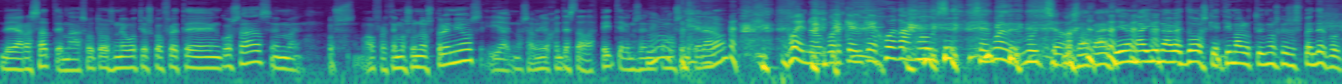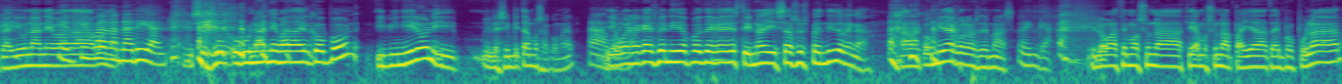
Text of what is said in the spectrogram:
de Arrasate, más otros negocios que ofrecen cosas, em, pues ofrecemos unos premios y nos ha venido gente hasta Azpeitia, que no sé ni cómo se enteraron. Bueno, porque el que juega mus se mueve mucho. Nos aparecieron ahí una vez dos que encima lo tuvimos que suspender porque hay una y nevada. encima bueno, ganarían. Sí, sí, hubo una nevada del copón y vinieron y, y les invitamos a comer. Ah, y bueno. bueno, ya que has venido pues, de esto y no se ha suspendido, venga, a la comida con los demás. Venga. Y luego hacemos una, hacíamos una payada también popular,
